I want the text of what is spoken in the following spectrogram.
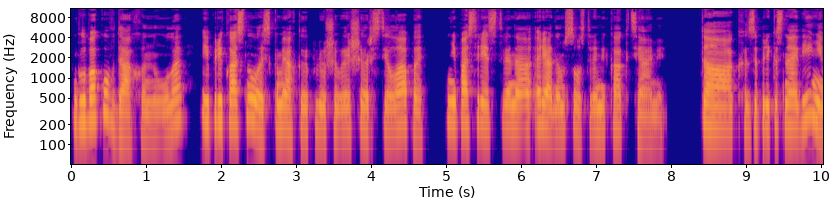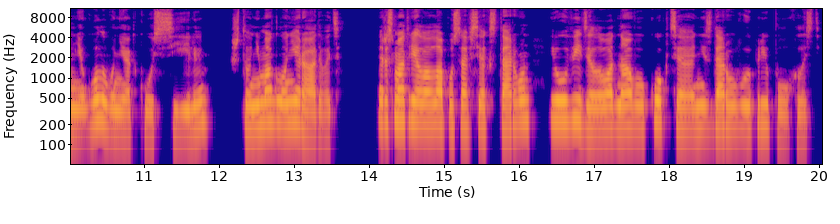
Глубоко вдохнула и прикоснулась к мягкой плюшевой шерсти лапы непосредственно рядом с острыми когтями. Так, за прикосновение мне голову не откусили, что не могло не радовать. Рассмотрела лапу со всех сторон и увидела у одного когтя нездоровую припухлость.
